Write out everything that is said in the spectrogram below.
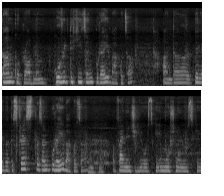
कामको प्रब्लम कोभिडदेखि झन् पुरै भएको छ। अन्त त्यसले गर्दा स्ट्रेस त झन् पुरै भएको छ। फाइनेन्सियली होस् कि इमोसनल होस् कि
